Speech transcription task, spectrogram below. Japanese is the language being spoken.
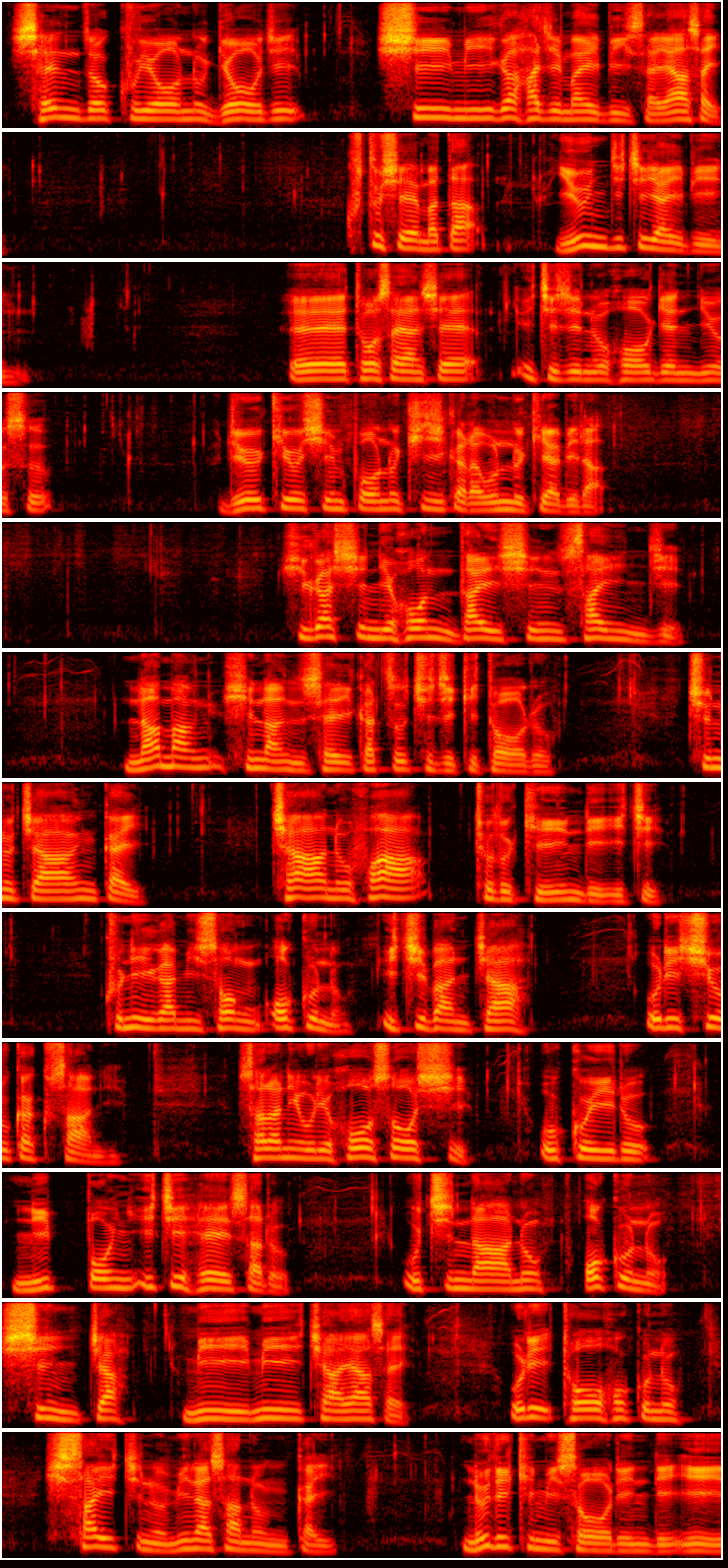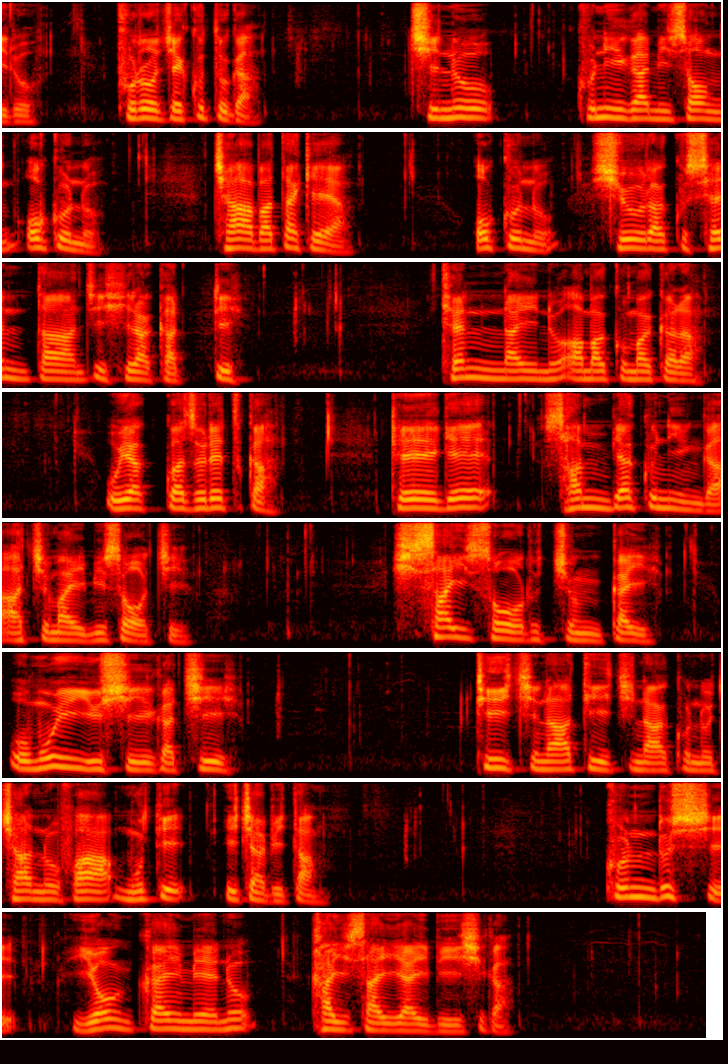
先祖供養の行事。シーミーが始まりびさやさいくとしえまたユンジチやいびんえー、東西安市一時の方言ニュース。琉球新報の記事からうんぬきやびら。東日本大震災時ナマン避難生活地域通る。チュヌチャーン会チャーヌファートゥルキーンリ一国神村奥の一番茶売り収穫さにさらに売り放送しウクイル日本一閉鎖るうちなぬ奥の新茶みーみー茶野菜売り東北の被災地の皆さんのんかいぬりきみ総林でいるプロジェクトが地ぬ国頭村奥の茶畑や奥の集落センターに開かって県内の天熊からうやっかずれとか定芸300人が集まりみそうち被災ソウル巡回思いゆしがち。ティーチナティーチナクヌチャヌファムティイチャビタン。クンルシ4回目の開催やいびいしが。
